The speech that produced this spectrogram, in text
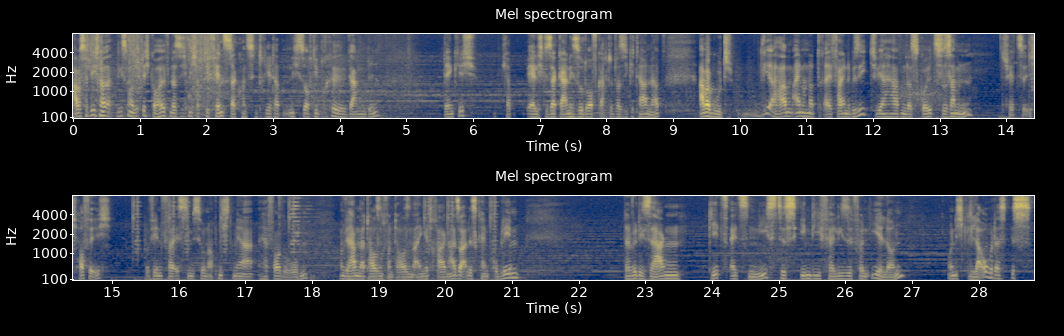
Aber es hat diesmal, diesmal wirklich geholfen, dass ich mich auf die Fenster konzentriert habe und nicht so auf die Brücke gegangen bin. Denke ich. Ich habe ehrlich gesagt gar nicht so drauf geachtet, was ich getan habe. Aber gut, wir haben 103 Feinde besiegt. Wir haben das Gold zusammen, schätze ich, hoffe ich. Auf jeden Fall ist die Mission auch nicht mehr hervorgehoben. Und wir haben da 1000 von 1000 eingetragen. Also alles kein Problem. Dann würde ich sagen, geht's als nächstes in die Verliese von Irlon. Und ich glaube, das ist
